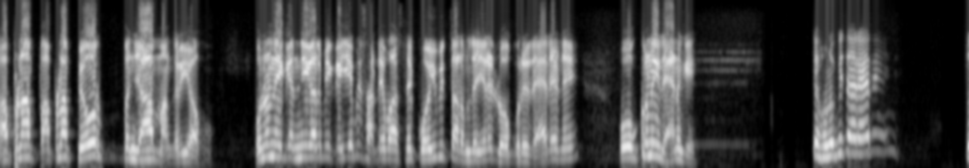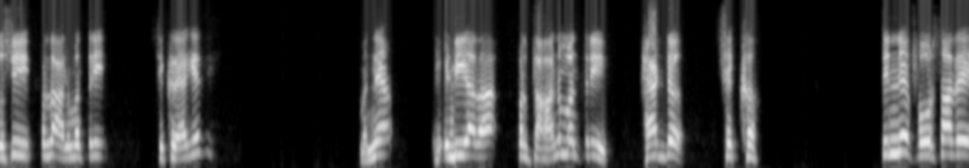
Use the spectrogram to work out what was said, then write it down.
ਆਪਣਾ ਆਪਣਾ ਪਿਓਰ ਪੰਜਾਬ ਮੰਗ ਰਹੀ ਆ ਉਹ। ਉਹਨਾਂ ਨੇ ਇੱਕ ਇੰਨੀ ਗੱਲ ਵੀ ਕਹੀ ਹੈ ਵੀ ਸਾਡੇ ਵਾਸਤੇ ਕੋਈ ਵੀ ਧਰਮ ਦੇ ਜਿਹੜੇ ਲੋਕ ਉਰੇ ਰਹਿ ਰਹੇ ਨੇ ਉਹ ਉੱਕਣ ਹੀ ਰਹਿਣਗੇ। ਤੇ ਹੁਣ ਵੀ ਤਾਂ ਰਹਿ ਰਹੇ। ਤੁਸੀਂ ਪ੍ਰਧਾਨ ਮੰਤਰੀ ਸਿੱਖ ਰਹਿ ਗਏ ਜੀ। ਮੰਨਿਆ? ਇੰਡੀਆ ਦਾ ਪ੍ਰਧਾਨ ਮੰਤਰੀ ਹੈੱਡ ਸਿੱਖ। ਤਿੰਨੇ ਫੋਰਸਾਂ ਦੇ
